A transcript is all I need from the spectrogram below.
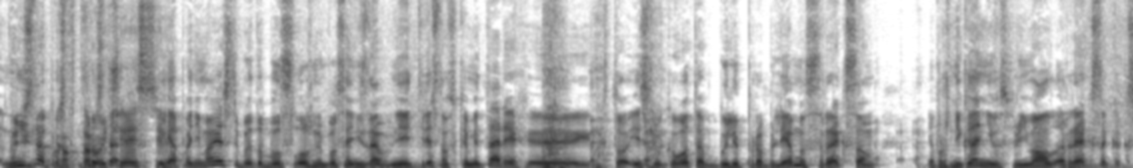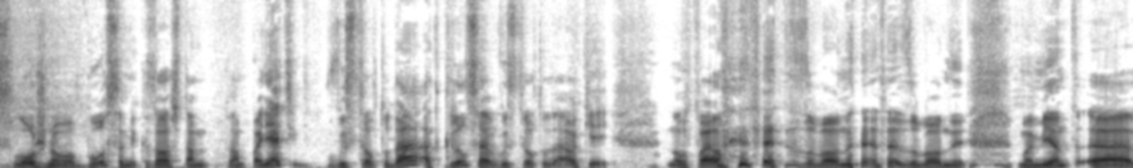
Ну, не знаю, просто, Ко второй просто части. я понимаю, если бы это был сложный босс, я не знаю, мне интересно в комментариях, э, кто, если у кого-то были проблемы с Рексом, я просто никогда не воспринимал Рекса как сложного босса, мне казалось, что там, там понять, выстрел туда, открылся, выстрел туда, окей. Но Павел, это, забавно, это забавный момент. Э,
